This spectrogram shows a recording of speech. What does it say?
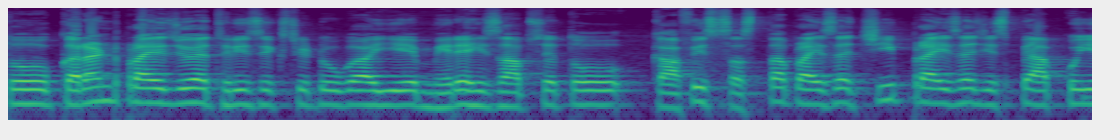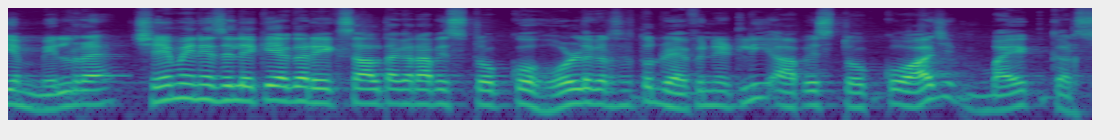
तो करंट प्राइस जो है 362 का, ये मेरे हिसाब से तो काफ़ी सस्ता प्राइस है चीप प्राइस है जिसपे आपको ये मिल रहा है। छह महीने से लेकर अगर एक साल तक अगर आप इस स्टॉक को होल्ड कर सकते हो डेफिनेटली आप इस स्टॉक को आज बाय कर सकते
